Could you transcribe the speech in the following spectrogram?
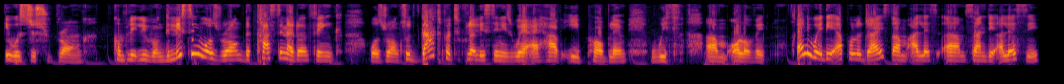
it was just wrong completely wrong. The listing was wrong. The casting, I don't think, was wrong. So that particular listing is where I have a problem with um all of it. Anyway, they apologized. Um, um, Sande Alessi,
